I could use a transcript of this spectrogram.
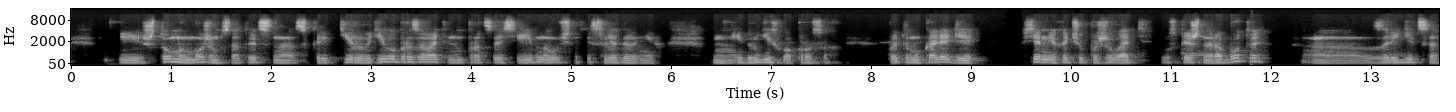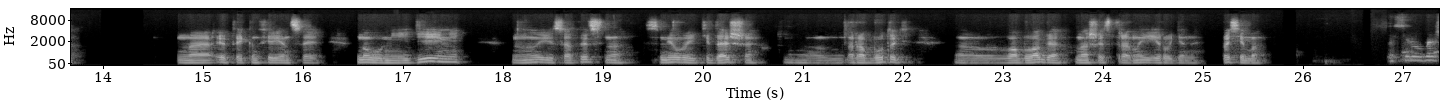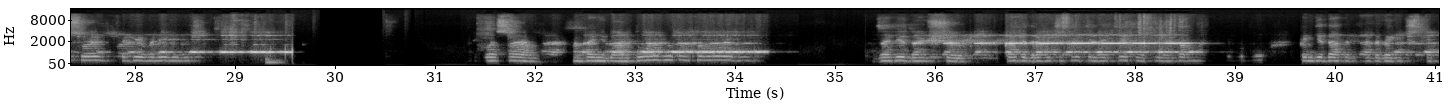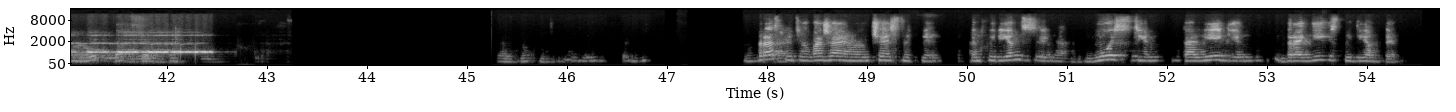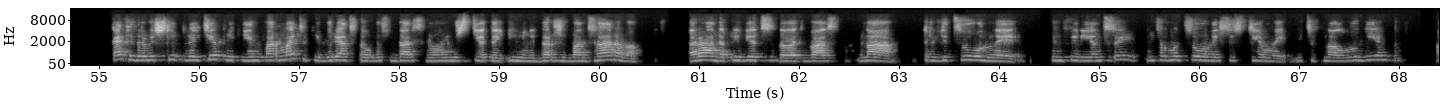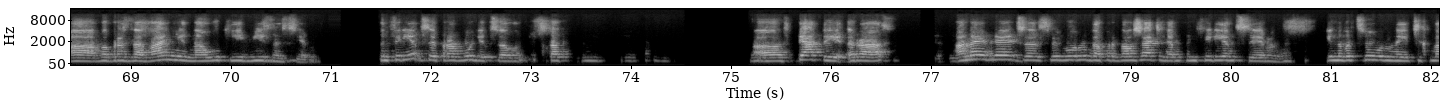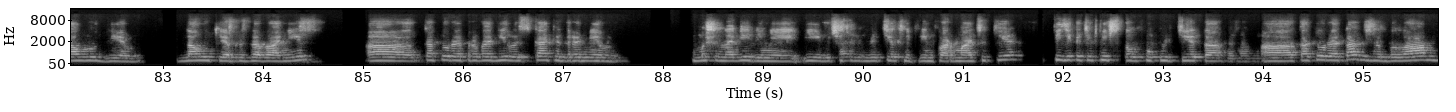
и что мы можем, соответственно, скорректировать и в образовательном процессе, и в научных исследованиях, и других вопросах. Поэтому, коллеги, всем я хочу пожелать успешной работы, а, зарядиться на этой конференции новыми идеями, ну и, соответственно, смело идти дальше, работать во благо нашей страны и Родины. Спасибо. Спасибо большое, Сергей Валерьевич. Приглашаем Антониду Антоновну Конфалоеву, заведующую кафедрой вычислительной техники и информатики кандидата педагогических наук, доцента. Здравствуйте, уважаемые участники конференции, гости, коллеги, дорогие студенты. Кафедра вычислительной техники и информатики Бурятского государственного университета имени Даржи Банзарова рада приветствовать вас на традиционной конференции информационной системы и технологии а, в образовании, науке и бизнесе. Конференция проводится как, а, в пятый раз она является своего рода продолжателем конференции «Инновационные технологии в науке и образовании», а, которая проводилась кафедрами машиноведения и вычислительной техники и информатики физико-технического факультета, а, которая также была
